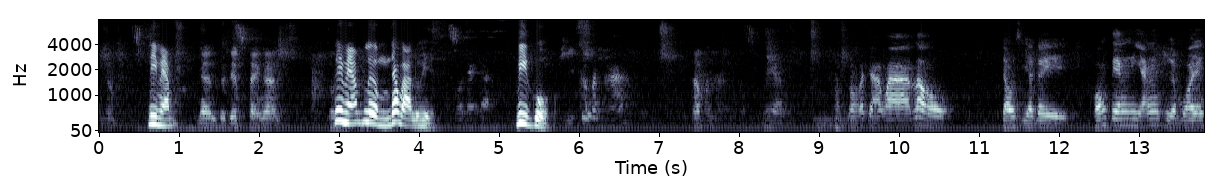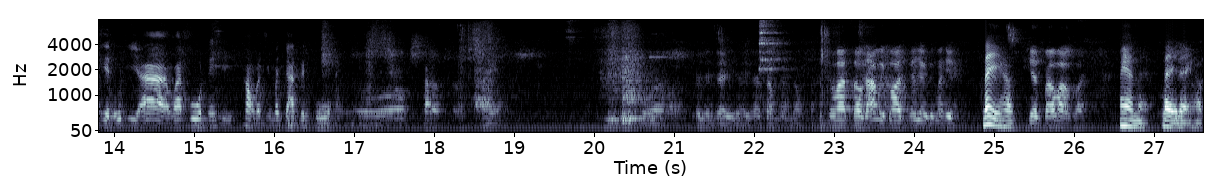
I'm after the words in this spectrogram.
นะครับรีแมปงานสเต็ปใส่งานรีแมปเริ่มจักบาทลูกพี่วีโก้มีตัวน้ำปัญหาครับเนี่ยครับนอกจากว่าเราเจ้าเสียได้ ของแต่งอหยังเผื่อมอยังเสียนอุทิอาวัดพูดนี่สิเข้ากับที่มันจัดเป็นปูให้โอ้ครับครับเนี่ยเพราะว่าก็จะได้ได้ถ้าทำนั้นเนาะแต่ว่าสอบถามไปก่อนแล้วยังจะมาเฮ็ดได้ครับเปลี่ยนฟ้าว่าวก่อนแม่นน่ะได้ได้ครับ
